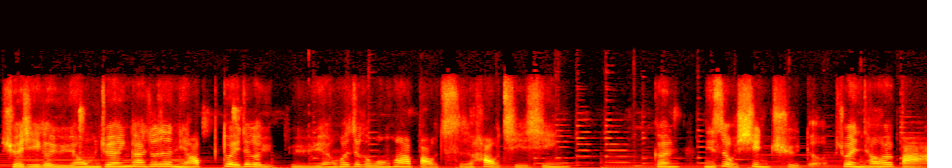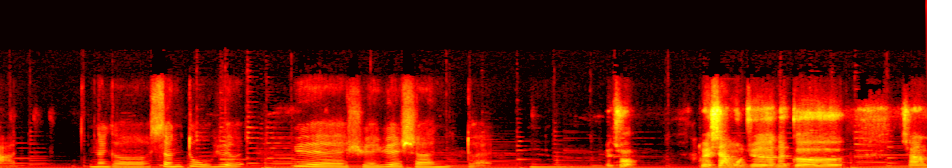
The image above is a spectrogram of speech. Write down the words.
学习一个语言。我们觉得应该就是你要对这个语言或这个文化保持好奇心，跟你是有兴趣的，所以你才会把那个深度越越学越深。对，嗯，没错。对，像我觉得那个。像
